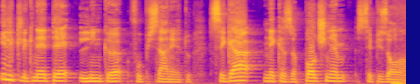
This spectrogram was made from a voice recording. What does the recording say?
или кликнете линка в описанието. Сега нека започнем с епизода.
